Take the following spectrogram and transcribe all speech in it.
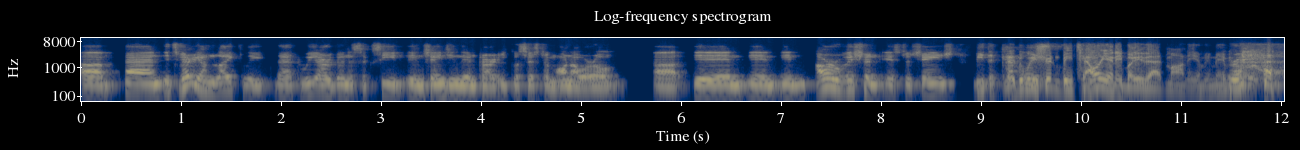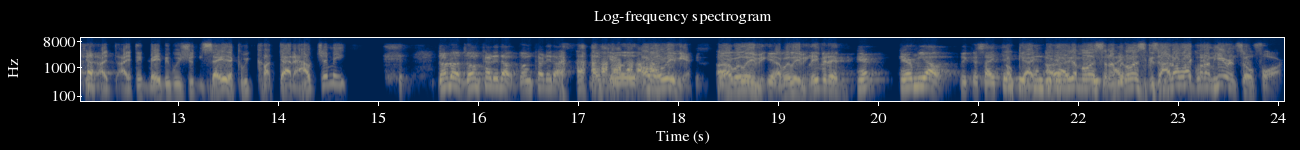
Um, and it's very unlikely that we are going to succeed in changing the entire ecosystem on our own. Uh, in in in our vision is to change, be the catalyst. maybe we shouldn't be telling anybody that, Monty. I mean, maybe I, I, think maybe we shouldn't say that. Can we cut that out, Jimmy? No, no, don't cut it out. Don't cut it out. okay, oh, we'll leave you. All right, we're leaving. Yeah. We're leaving. Leave it in. Hear, hear me out because I think okay. we can be All right, the, I'm gonna listen. I'm gonna listen because I don't like what I'm hearing so far.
